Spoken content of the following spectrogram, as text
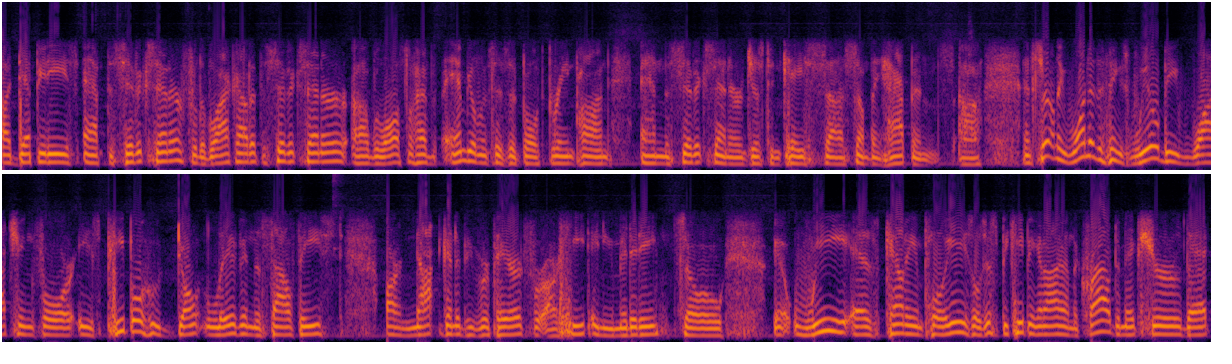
uh, deputies at the Civic Center for the blackout at the Civic Center. Uh, we'll also have ambulances at both Green Pond and the Civic Center just in case uh, something happens. Uh, and certainly one of the things we'll be watching for is people who don't live in the Southeast are not going to be prepared for our heat and humidity. So you know, we, as county employees, will just be keeping an eye on the crowd to make sure that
